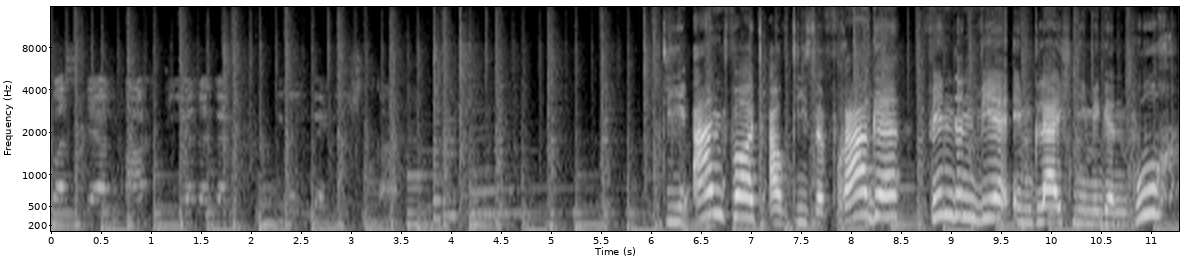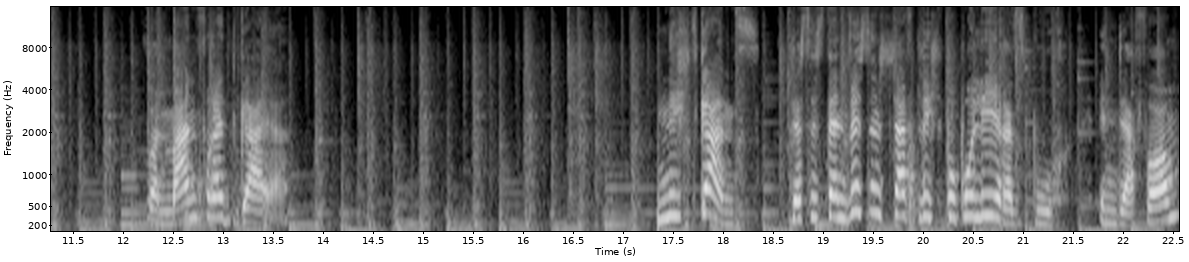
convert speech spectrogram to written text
was der achtjährige Junge nicht kann. Die Antwort auf diese Frage finden wir im gleichnamigen Buch von Manfred Geier. Nicht ganz. Das ist ein wissenschaftlich populäres Buch, in der Form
